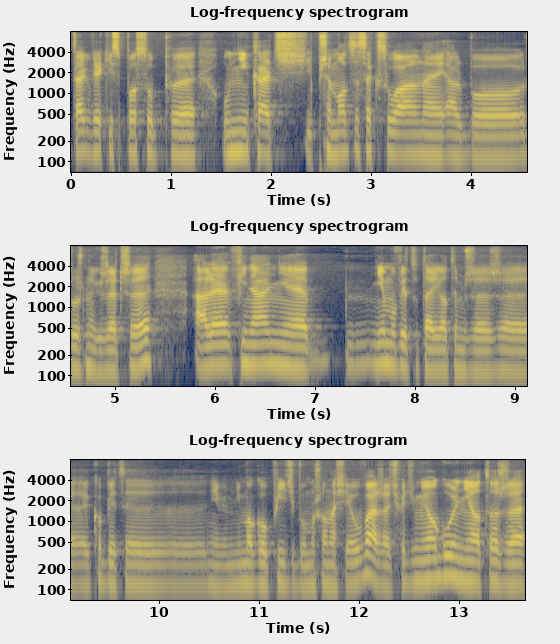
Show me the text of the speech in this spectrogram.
tak w jaki sposób e, unikać przemocy seksualnej albo różnych rzeczy, ale finalnie nie mówię tutaj o tym, że, że kobiety nie wiem, nie mogą pić, bo muszą na siebie uważać. Chodzi mi ogólnie o to, że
